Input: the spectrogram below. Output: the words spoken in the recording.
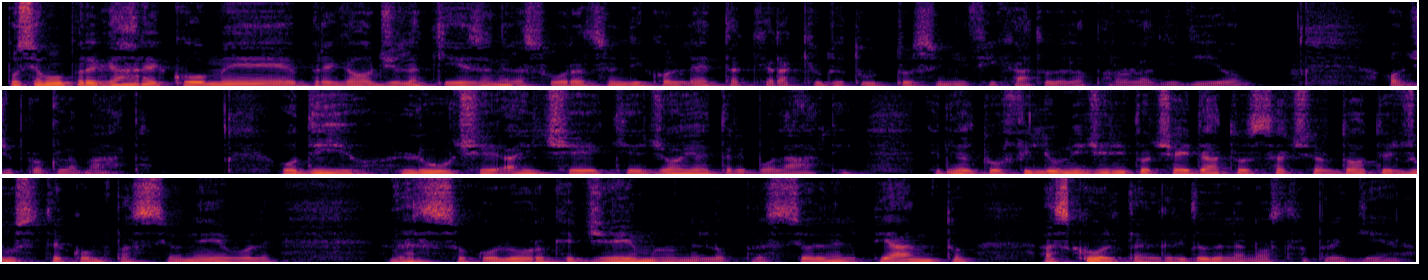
Possiamo pregare come prega oggi la Chiesa nella sua orazione di colletta che racchiude tutto il significato della parola di Dio oggi proclamata. O Dio, luce ai ciechi e gioia ai tribolati, che nel tuo Figlio unigenito ci hai dato il sacerdote giusto e compassionevole verso coloro che gemono nell'oppressione e nel pianto, ascolta il grido della nostra preghiera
